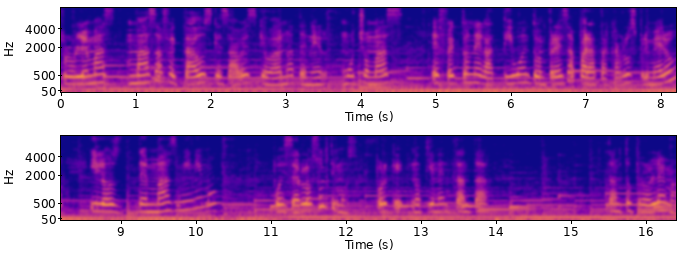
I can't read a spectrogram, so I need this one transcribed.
problemas más afectados que sabes que van a tener mucho más efecto negativo en tu empresa para atacarlos primero y los de más mínimo pues ser los últimos porque no tienen tanta, tanto problema.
